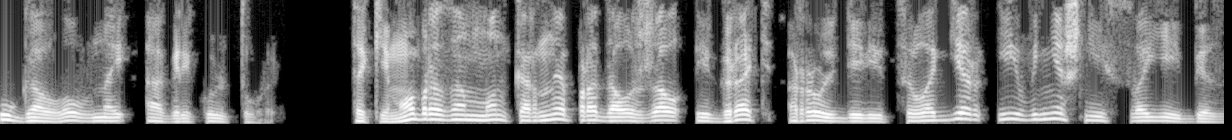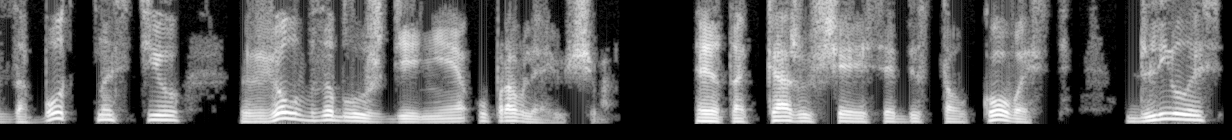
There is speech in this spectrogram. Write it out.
уголовной агрикультуры. Таким образом, Монкарне продолжал играть роль девицы Лагер и внешней своей беззаботностью ввел в заблуждение управляющего. Эта кажущаяся бестолковость длилось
